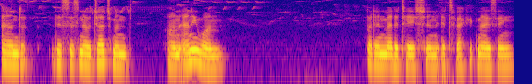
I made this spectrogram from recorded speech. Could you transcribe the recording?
And this is no judgment on anyone, but in meditation, it's recognizing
